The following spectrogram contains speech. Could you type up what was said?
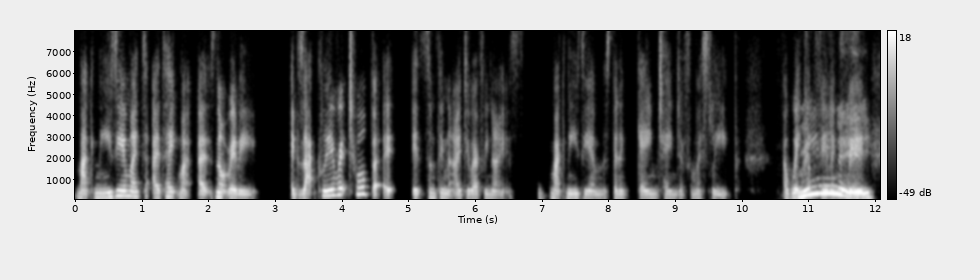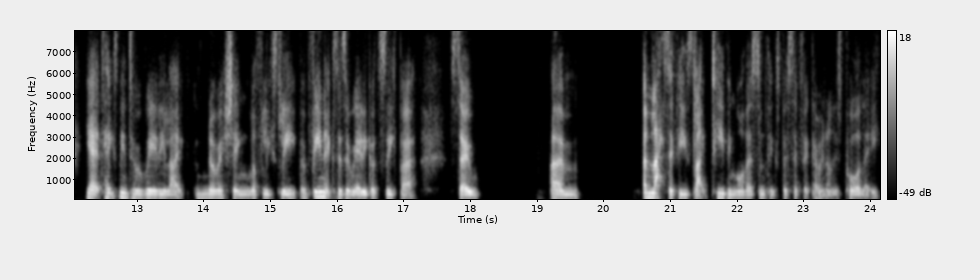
Magnesium. I, t- I take my. Uh, it's not really exactly a ritual, but it it's something that I do every night. It's magnesium. It's been a game changer for my sleep. I wake really? up feeling really, yeah, it takes me into a really like nourishing, lovely sleep. And Phoenix is a really good sleeper. So, um, unless if he's like teething or there's something specific going on, is poorly,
